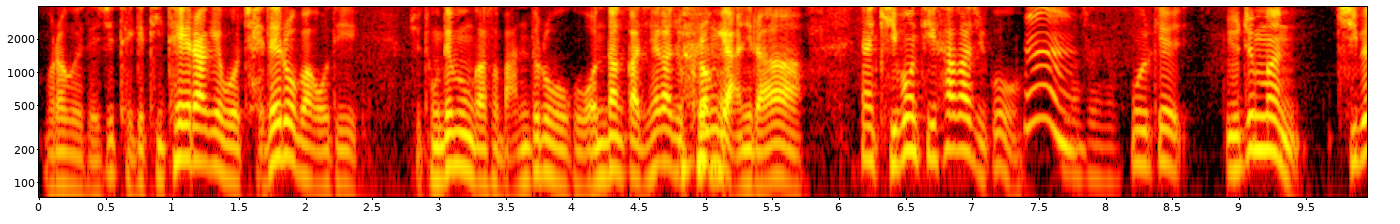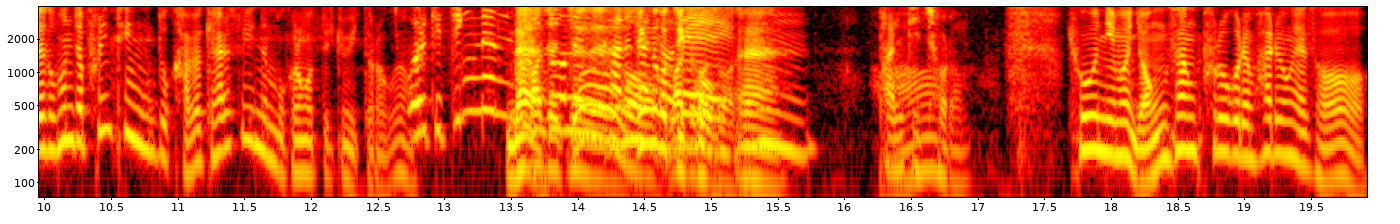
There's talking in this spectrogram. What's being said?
뭐라고 해야 되지? 되게 디테일하게 뭐 제대로 막 어디 동대문 가서 만들어 오고 원단까지 해가지고 그런 게 아니라 그냥 기본 티 사가지고 음. 맞아요. 뭐 이렇게 요즘은 집에서 혼자 프린팅도 가볍게 할 수 있는 뭐 그런 것들이 좀 있더라고요. 뭐 이렇게 찍는 네. 정도는 가능하죠. 찍는 것도 네. 있고. 네. 음. 반티처럼. 효우님은 영상 프로그램 활용해서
